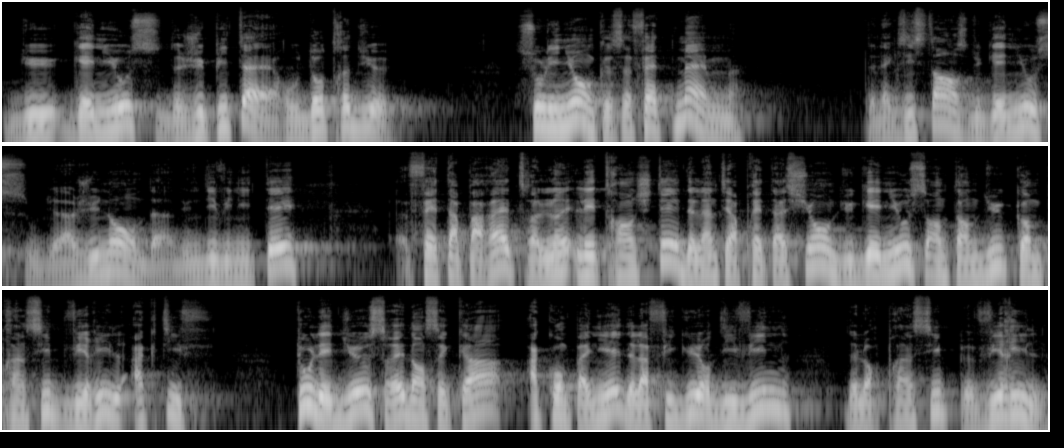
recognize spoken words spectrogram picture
du Genius de Jupiter ou d'autres dieux. Soulignons que ce fait même de l'existence du Genius ou de la Junon d'une divinité fait apparaître l'étrangeté de l'interprétation du Genius entendu comme principe viril actif. Tous les dieux seraient dans ce cas accompagnés de la figure divine de leur principe viril.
